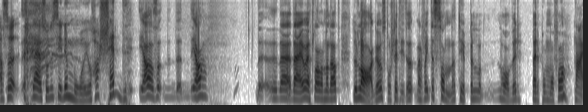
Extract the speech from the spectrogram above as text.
Altså, det er jo som du sier, det må jo ha skjedd. Ja, altså det, Ja. Det, det, det er jo et eller annet med det at du lager jo stort sett ikke I hvert fall ikke sånne typer lover bare på måfå. Nei.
